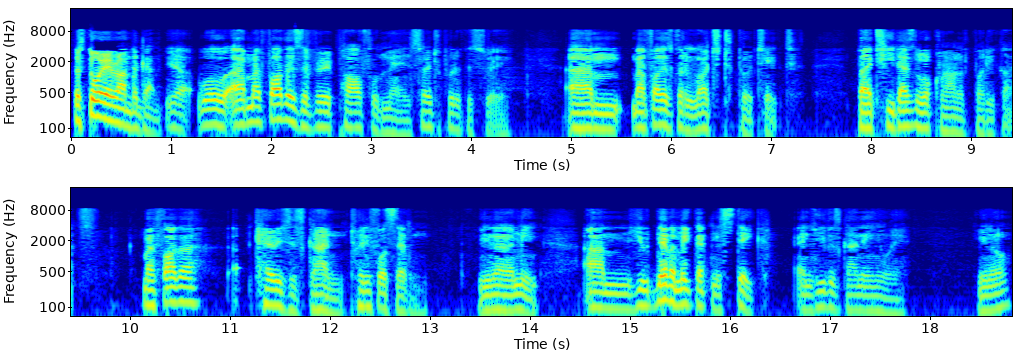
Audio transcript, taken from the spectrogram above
The story around the gun. Yeah, well, uh, my father is a very powerful man. Sorry to put it this way. Um, my father's got a lot to protect, but he doesn't walk around with bodyguards. My father uh, carries his gun 24 7. You know what I mean? Um, he would never make that mistake and leave his gun anywhere. You know?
